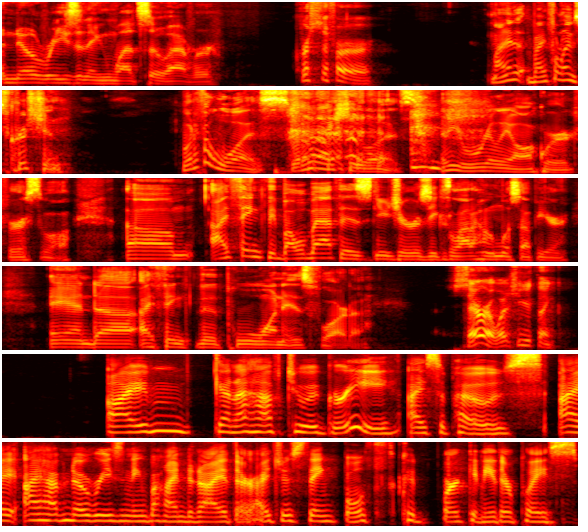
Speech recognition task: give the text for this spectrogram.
no reasoning whatsoever. Christopher. My my full name's Christian. What if it was? What if it actually was? That'd be really awkward. First of all, um, I think the bubble bath is New Jersey because a lot of homeless up here, and uh, I think the pool one is Florida. Sarah, what do you think? I'm gonna have to agree, I suppose. I, I have no reasoning behind it either. I just think both could work in either place.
